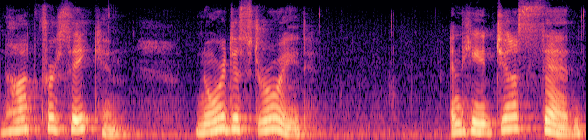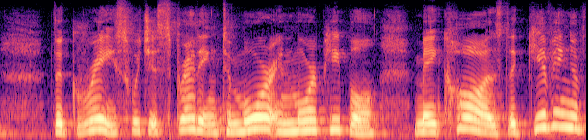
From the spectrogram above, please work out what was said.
not forsaken, nor destroyed. And he had just said, the grace which is spreading to more and more people may cause the giving of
